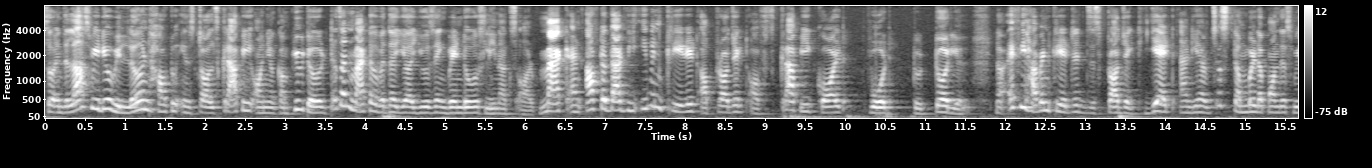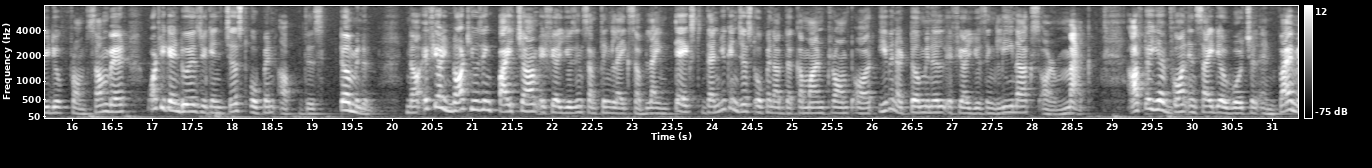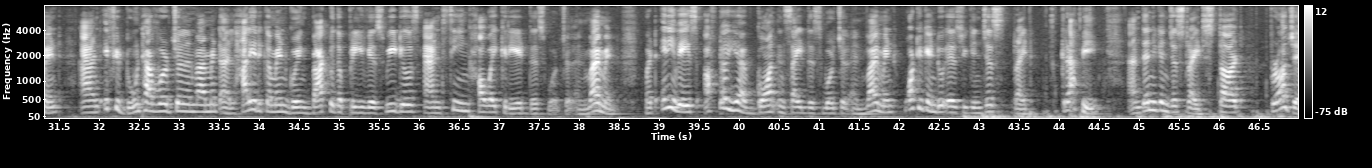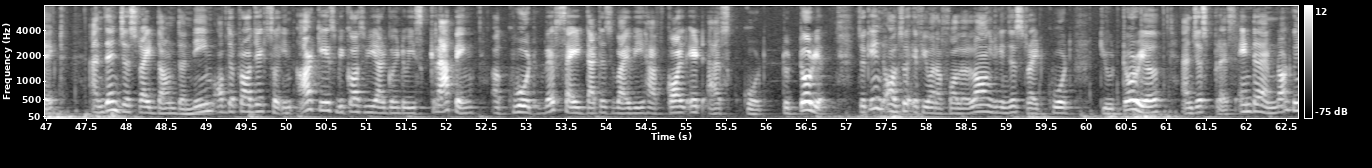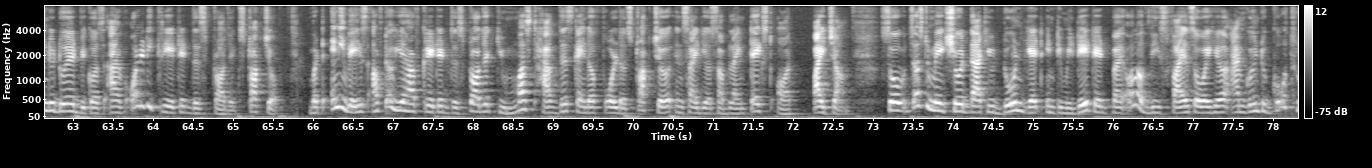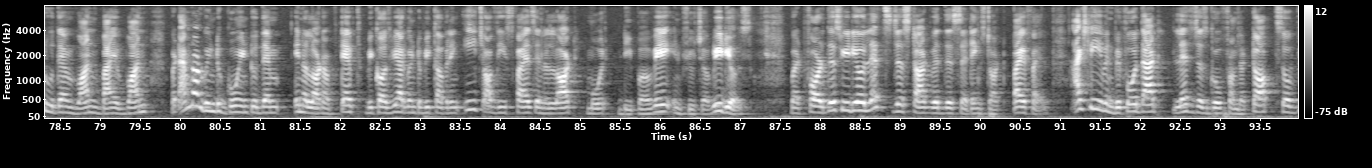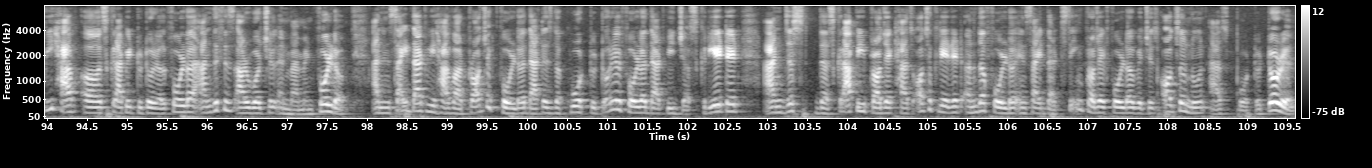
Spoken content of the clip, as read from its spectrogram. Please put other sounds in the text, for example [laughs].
So in the last video, we learned how to install Scrapy on your computer. Doesn't matter whether you're using Windows, Linux or Mac. And after that, we even created a project of Scrapy called Quote tutorial. Now, if you haven't created this project yet and you have just stumbled upon this video from somewhere, what you can do is you can just open up this terminal. Now, if you're not using PyCharm, if you're using something like Sublime Text, then you can just open up the command prompt or even a terminal if you're using Linux or Mac. After you have gone inside your virtual environment, and if you don't have virtual environment, I'll highly recommend going back to the previous videos and seeing how I create this virtual environment. But anyways, after you have gone inside this virtual environment, what you can do is you can just write scrapy and then you can just write start project and then just write down the name of the project. So in our case, because we are going to be scrapping a quote website, that is why we have called it as quote tutorial. So again, also if you want to follow along, you can just write quote tutorial and just press enter. I'm not going to do it because I've already created this project structure. But anyways, after you have created this project, you must have this kind of folder structure inside your Sublime Text or PyCharm. So just to make sure that you don't get intimidated by all of these files over here, I'm going to go through them one by one, but I'm not going to go into them in a lot of depth because we are going to be covering each of these files in a lot more deeper way in future videos. But for this video, let's just start with this settings.py file. Actually, even before that, let's just go from the top. So we have a Scrapy tutorial folder and this is our virtual environment folder. And inside that we have our project folder that is the quote tutorial folder that we just created. And just the Scrapy project has also created another folder inside that same project folder, which is also known as quote tutorial.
